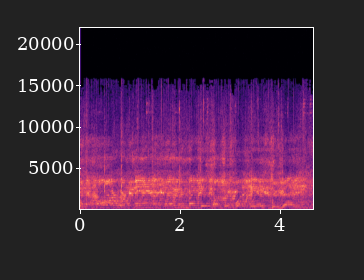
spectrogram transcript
And hard working men and women make this country what it is today.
